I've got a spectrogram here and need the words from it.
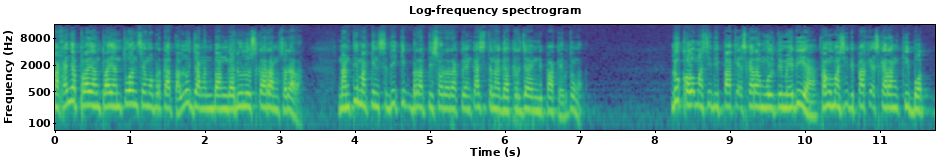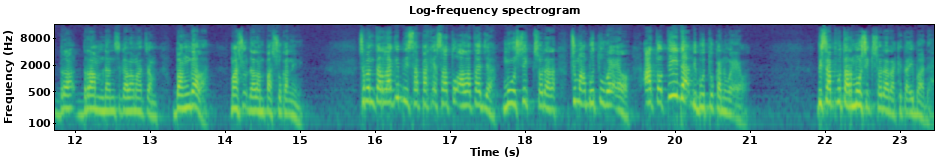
Makanya pelayan-pelayan Tuhan saya mau berkata, lu jangan bangga dulu sekarang saudara. Nanti makin sedikit berarti saudaraku yang kasih tenaga kerja yang dipakai, betul nggak? Lu kalau masih dipakai sekarang multimedia, kamu masih dipakai sekarang keyboard, drum dan segala macam. Banggalah masuk dalam pasukan ini. Sebentar lagi bisa pakai satu alat aja, musik saudara, cuma butuh WL atau tidak dibutuhkan WL. Bisa putar musik saudara kita ibadah.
